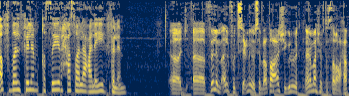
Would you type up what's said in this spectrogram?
أفضل فيلم قصير حصل عليه فيلم. آه آه فيلم 1917 يقولوا لك أنا ما شفته الصراحة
